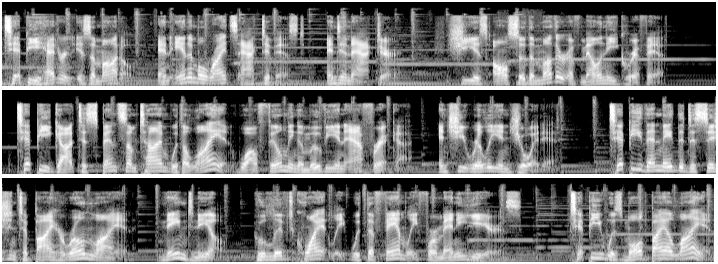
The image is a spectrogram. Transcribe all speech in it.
Tippi Hedren is a model, an animal rights activist, and an actor. She is also the mother of Melanie Griffith. Tippi got to spend some time with a lion while filming a movie in Africa, and she really enjoyed it. Tippi then made the decision to buy her own lion, named Neil, who lived quietly with the family for many years. Tippi was mauled by a lion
